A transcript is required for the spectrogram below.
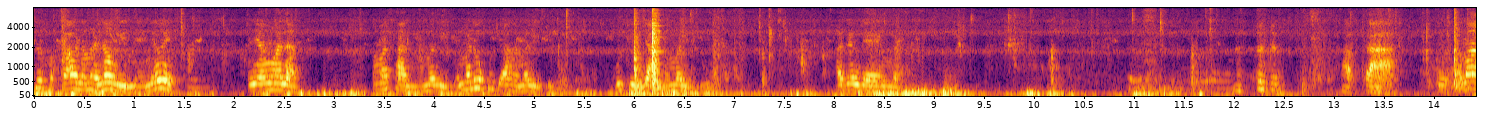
ซื้อกับเก้าน้ำให้น้องลินเนี่ยเนยอันยังมันอะเอามาสั่นมาลินมาดูกูจะเอาให้มาลินกูจะจับให้มาลินนะเอาแดงๆน่ะผักตาเอามา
